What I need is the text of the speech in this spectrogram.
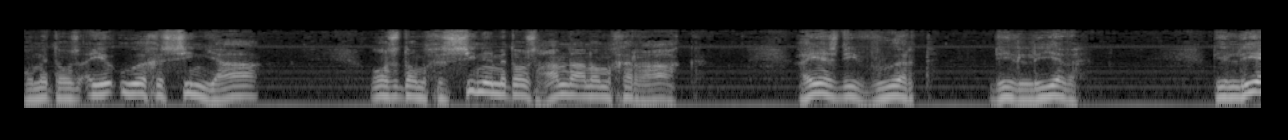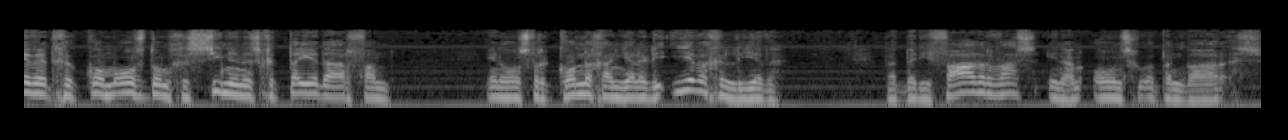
hom met ons eie oë gesien, ja. Ons het hom gesien en met ons hande aan hom geraak. Hy is die woord, die lewe. Die lewe het gekom, ons het hom gesien en is getuie daarvan en ons verkondig aan julle die ewige lewe wat by die Vader was en aan ons geopenbaar is.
